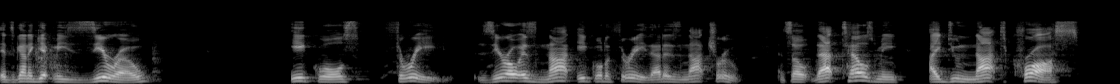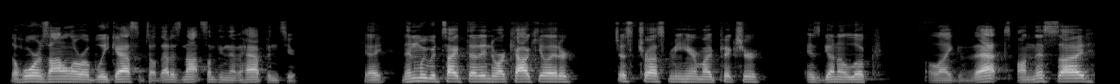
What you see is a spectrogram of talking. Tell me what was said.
it's going to get me 0 equals 3. 0 is not equal to 3. That is not true. And so that tells me I do not cross the horizontal or oblique asymptote. That is not something that happens here. Okay. Then we would type that into our calculator. Just trust me here. My picture is going to look like that on this side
